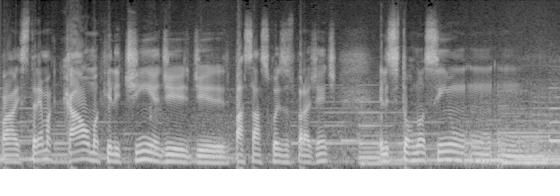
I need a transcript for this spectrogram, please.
com a extrema calma que ele tinha de, de passar as coisas para a gente, ele se tornou assim um, um, um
